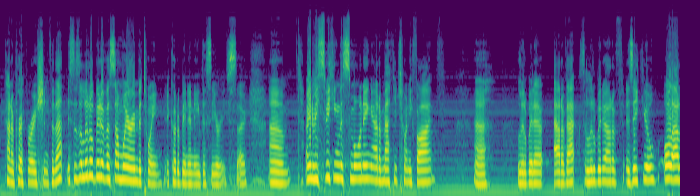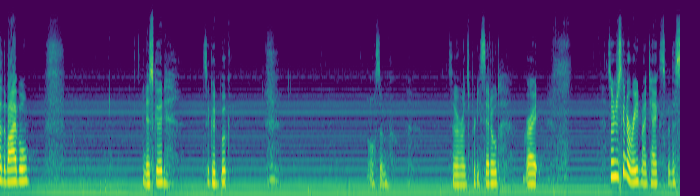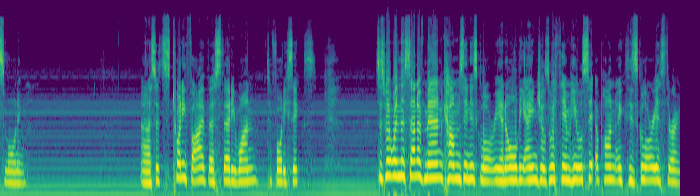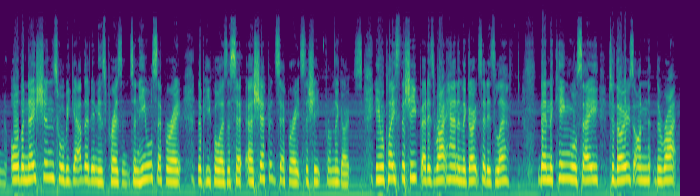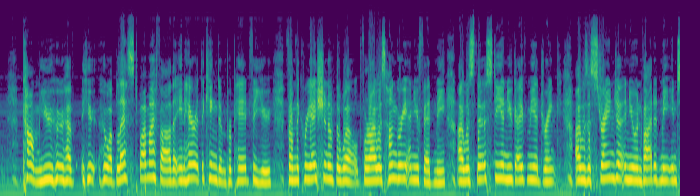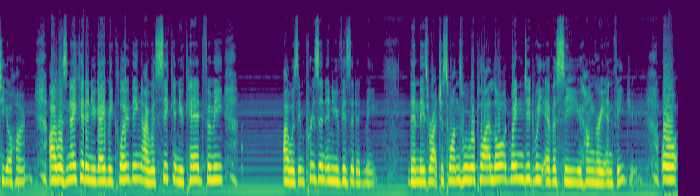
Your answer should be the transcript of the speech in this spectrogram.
kind of preparation for that, this is a little bit of a somewhere in between. It could have been in either series. So, um, I'm going to be speaking this morning out of Matthew 25. Uh, a little bit out of Acts, a little bit out of Ezekiel, all out of the Bible, it is good. It's a good book. Awesome. So everyone's pretty settled. Great. So I'm just going to read my text for this morning. Uh, so it's 25, verse 31 to 46 says, But when the Son of Man comes in his glory and all the angels with him, he will sit upon his glorious throne. All the nations will be gathered in his presence, and he will separate the people as a, se- a shepherd separates the sheep from the goats. He will place the sheep at his right hand and the goats at his left. Then the king will say to those on the right, Come, you who, have, who are blessed by my Father, inherit the kingdom prepared for you from the creation of the world. For I was hungry, and you fed me. I was thirsty, and you gave me a drink. I was a stranger, and you invited me into your home. I was naked, and you gave me clothing. I was sick, and you cared for me. I was in prison, and you visited me. Then these righteous ones will reply, Lord, when did we ever see you hungry and feed you? Or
